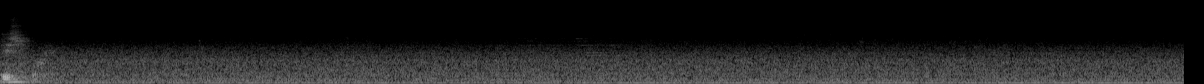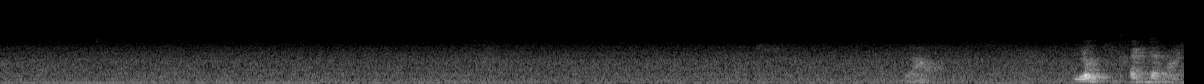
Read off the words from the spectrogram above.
This body. Now, the body.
